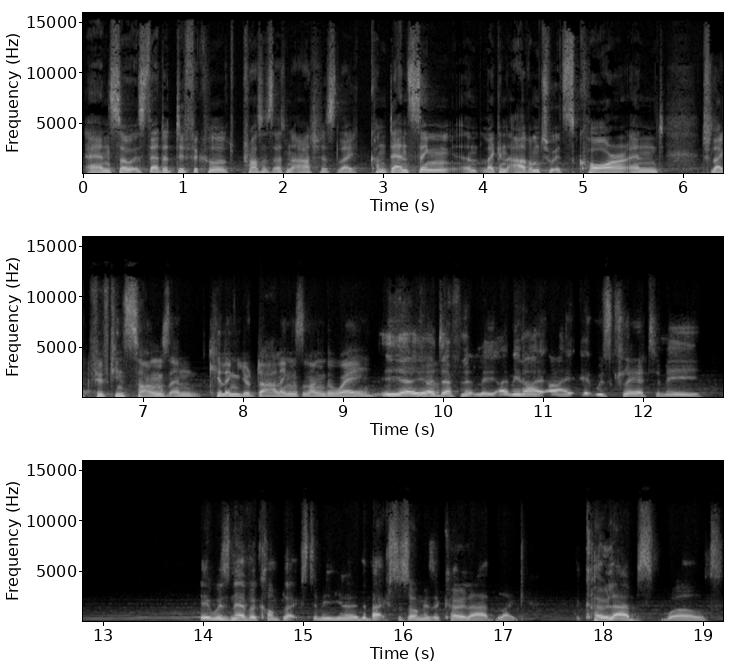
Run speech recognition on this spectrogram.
And so, is that a difficult process as an artist, like condensing uh, like an album to its core and to like 15 songs and killing your darlings along the way? Yeah, yeah, yeah, definitely. I mean, I, I, it was clear to me. It was never complex to me. You know, the Baxter song is a collab. Like the collabs world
